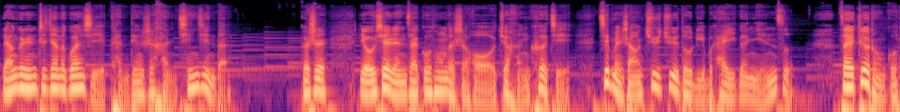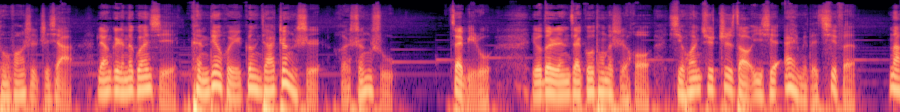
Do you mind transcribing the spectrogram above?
两个人之间的关系肯定是很亲近的。可是，有些人在沟通的时候却很客气，基本上句句都离不开一个“您”字。在这种沟通方式之下，两个人的关系肯定会更加正式和生疏。再比如，有的人在沟通的时候喜欢去制造一些暧昧的气氛，那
